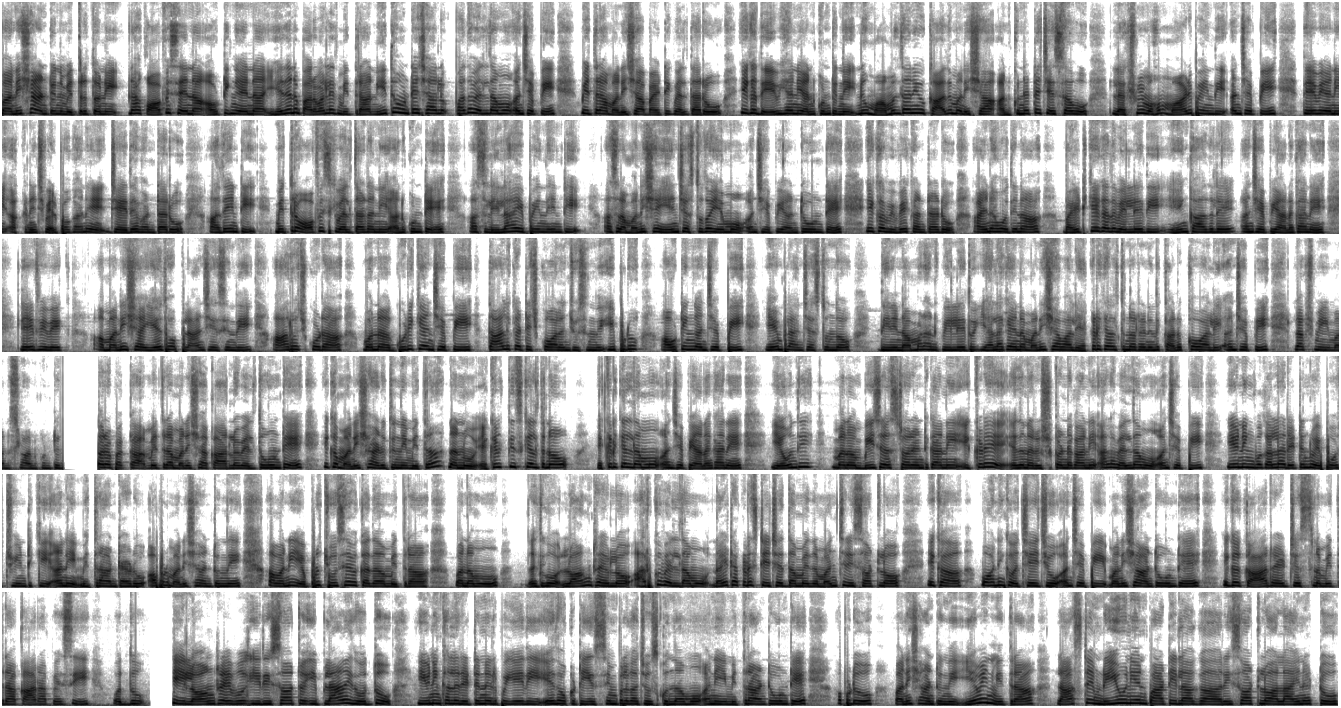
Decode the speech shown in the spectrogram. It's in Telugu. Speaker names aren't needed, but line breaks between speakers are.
మనిషి అంటుంది మిత్రతోని నాకు ఆఫీస్ అయినా అవుటింగ్ అయినా ఏదైనా పర్వాలేదు మిత్ర నీతో ఉంటే చాలు పద వెళ్దాము అని చెప్పి మిత్ర మనిష బయటికి వెళ్తారు. ఇక దేవి అని అనుకుంటుంది నువ్వు మామూలు దానివి కాదు మనిష అనుకున్నట్టే చేసావు లక్ష్మీ మొహం మాడిపోయింది అని చెప్పి దేవి అని అక్కడి నుంచి వెళ్ళిపోగానే జయదేవ్ అంటారు అదేంటి మిత్ర ఆఫీస్కి వెళ్తాడని అనుకుంటే అసలు ఇలా అయిపోయింది ఏంటి అసలు ఆ మనిషి ఏం చేస్తుందో ఏమో అని చెప్పి అంటూ ఉంటే ఇక వివేక్ అంటాడు అయినా వదిన బయటికే కదా వెళ్ళేది ఏం కాదులే అని చెప్పి అనగానే లేదు వివేక్ మనీష ఏదో ప్లాన్ చేసింది. ఆ రోజు కూడా మొన్న గుడికి అని చెప్పి తాళి కట్టించుకోవాలని చూసింది. ఇప్పుడు అవుటింగ్ అని చెప్పి ఏం ప్లాన్ చేస్తుందో దీన్ని నమ్మడానికి వీలేదు ఎలాగైనా మనీష వాళ్ళు ఎక్కడికి వెళ్తున్నారు అనేది కనుక్కోవాలి అని చెప్పి లక్ష్మి మనసులో అనుకుంటుంది. మరోపక్క మిత్ర మనిష కారులో వెళ్తూ ఉంటే ఇక మనిష అడుగుతుంది మిత్ర నన్ను ఎక్కడికి తీసుకెళ్తున్నావు? ఎక్కడికి వెళ్దాము? అని చెప్పి అనగానే ఏముంది మనం బీచ్ రెస్టారెంట్ కానీ ఇక్కడే ఏదైనా రుషికొండ కానీ అలా వెళ్దాము అని చెప్పి ఈవినింగ్ కల్లా రిటర్న్ అయిపోవచ్చు ఇంటికి అని మిత్ర అంటాడు. అప్పుడు మనిష అంటుంది అవన్నీ ఎప్పుడు చూసేవి కదా మిత్ర మనము ఇదిగో లాంగ్ డ్రైవ్లో అరకు వెళ్దాము నైట్ అక్కడే స్టే చేద్దాము ఏదైనా మంచి రిసార్ట్లో ఇక మార్నింగ్ వచ్చేయచ్చు అని చెప్పి మనిష అంటూ ఉంటే ఇక కార్ రైడ్ చేస్తున్న మిత్ర కార్ ఆపేసి వద్దు ఈ లాంగ్ డ్రైవ్ ఈ రిసార్ట్ ఈ ప్లాన్ ఇది వద్దు. ఈవినింగ్ కల్లా రిటర్న్ వెళ్ళిపోయేది ఏదో ఒకటి సింపుల్గా చూసుకుందాము అని మిత్ర అంటూ ఉంటే అప్పుడు మనిష అంటుంది ఏమైంది Mitra? Last time reunion party లాగా రిసార్ట్లో అలా అయినట్టు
